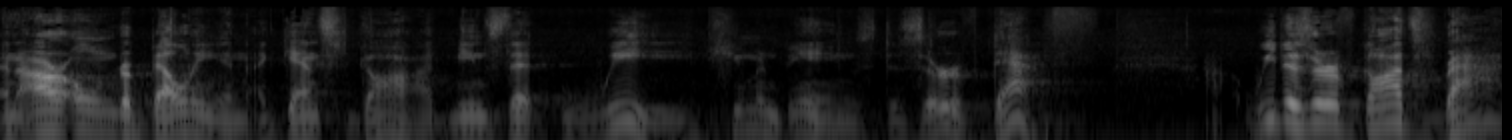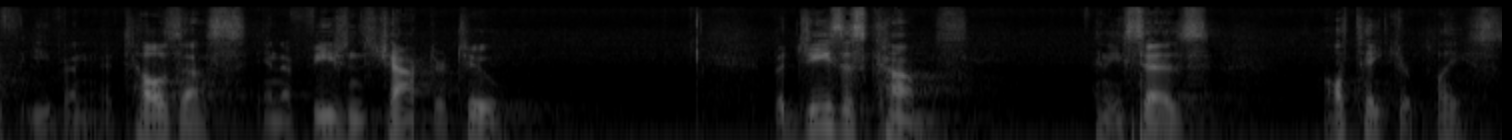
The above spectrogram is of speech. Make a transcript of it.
and our own rebellion against God means that we, human beings, deserve death. We deserve God's wrath, even, it tells us in Ephesians chapter 2. But Jesus comes and he says, I'll take your place.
